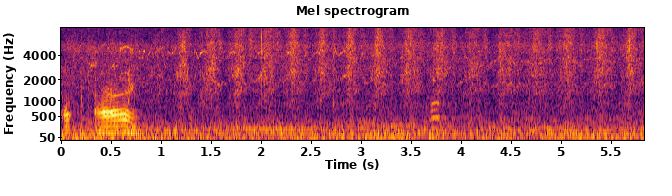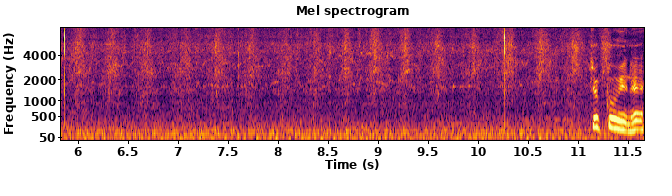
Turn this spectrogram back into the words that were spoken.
어, 아. 쭈꾸미네.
